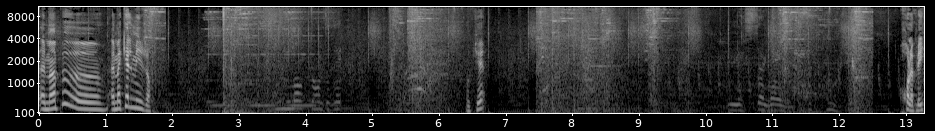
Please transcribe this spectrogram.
elle m'a un peu... euh, Elle m'a calmé, genre. Ok. Oh la plate.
